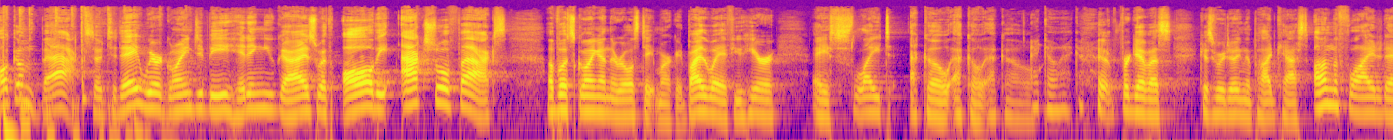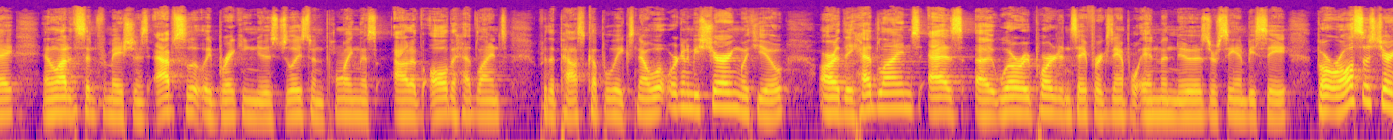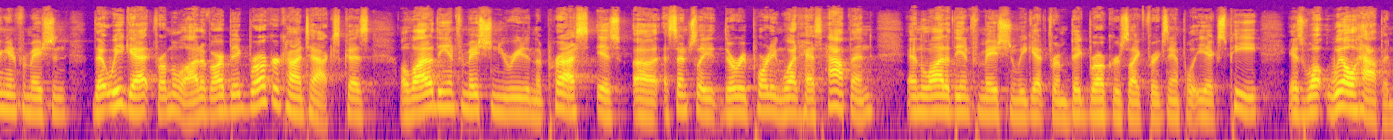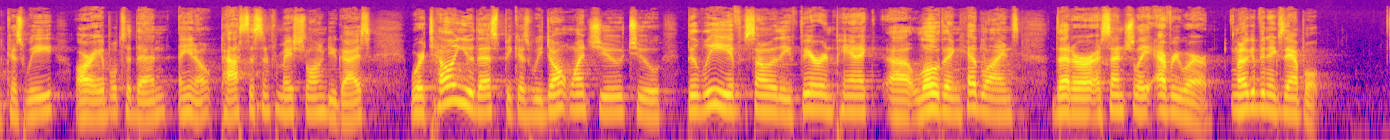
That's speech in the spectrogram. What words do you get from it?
Welcome back. So, today we're going to be hitting you guys with all the actual facts of what's going on in the real estate market. By the way, if you hear a slight echo, echo, echo, Echo, echo. forgive us because we're doing the podcast on the fly today. And a lot of this information is absolutely breaking news. Julie's been pulling this out of all the headlines for the past couple weeks. Now, what we're going to be sharing with you are the headlines as uh, were reported in, say, for example, Inman News or CNBC. But we're also sharing information that we get from a lot of our big broker contacts because a lot of the information you read in the press is uh, essentially they're reporting what has happened, and a lot of the information we get from big brokers, like for example EXP, is what will happen because we are able to then you know pass this information along to you guys. We're telling you this because we don't want you to believe some of the fear and panic, uh, loathing headlines that are essentially everywhere. I'll give you an example.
